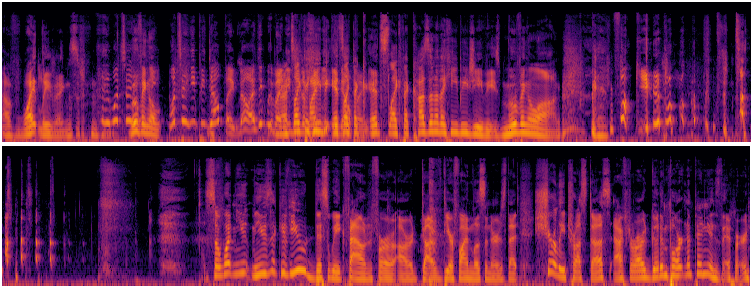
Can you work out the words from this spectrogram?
Of white leavings. hey, what's a Moving al- what's a heapy delping? No, I think we might need it's like to the heebie, it's like the it's like the cousin of the heebie-jeebies. Moving along. Fuck you. So, what mu- music have you this week found for our dear fine listeners that surely trust us after our good important opinions they've heard?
